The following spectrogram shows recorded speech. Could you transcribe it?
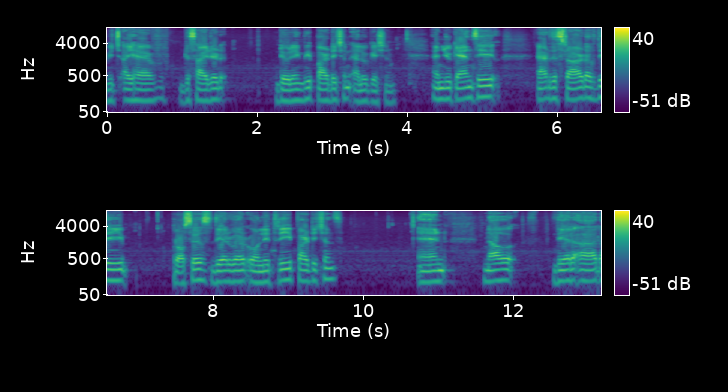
which I have decided during the partition allocation. And you can see at the start of the process there were only three partitions. And now there are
